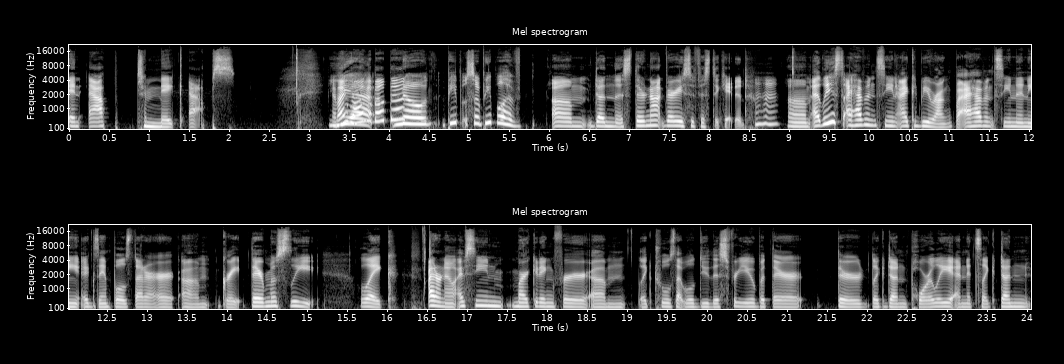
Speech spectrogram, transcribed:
an app to make apps. Am I wrong about that? No, people. So people have um, done this. They're not very sophisticated. Mm-hmm. Um, at least I haven't seen. I could be wrong, but I haven't seen any examples that are um, great. They're mostly like I don't know. I've seen marketing for um, like tools that will do this for you, but they're they're like done poorly, and it's like done,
